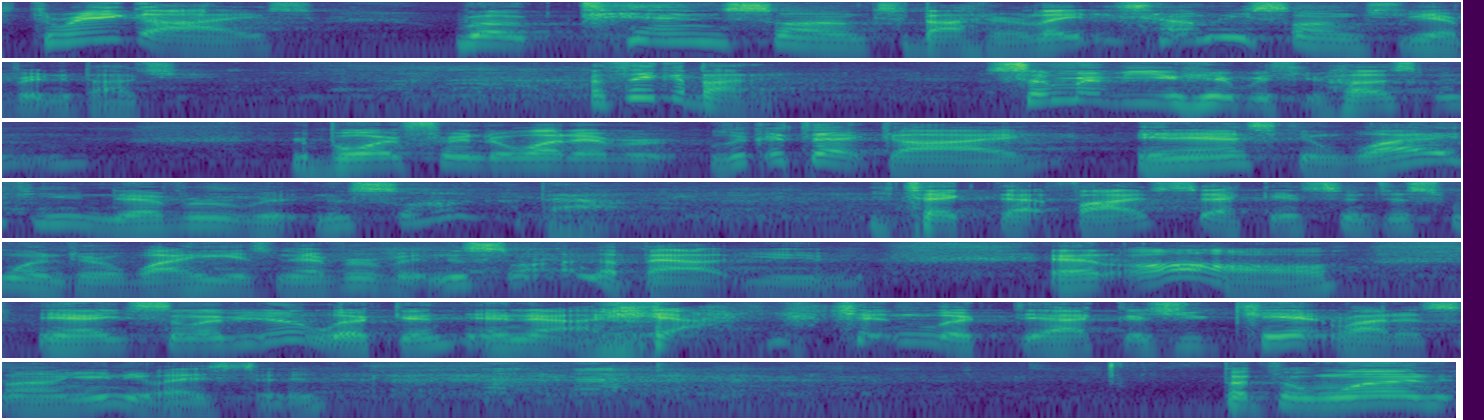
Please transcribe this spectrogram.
Three guys wrote 10 songs about her. Ladies, how many songs do you have written about you? Now think about it. Some of you are here with your husband, your boyfriend or whatever, look at that guy and ask him, why have you never written a song about me? You take that five seconds and just wonder why he has never written a song about you at all. Yeah, some of you are looking, and now, yeah, you're getting looked at because you can't write a song anyways, dude. but the one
